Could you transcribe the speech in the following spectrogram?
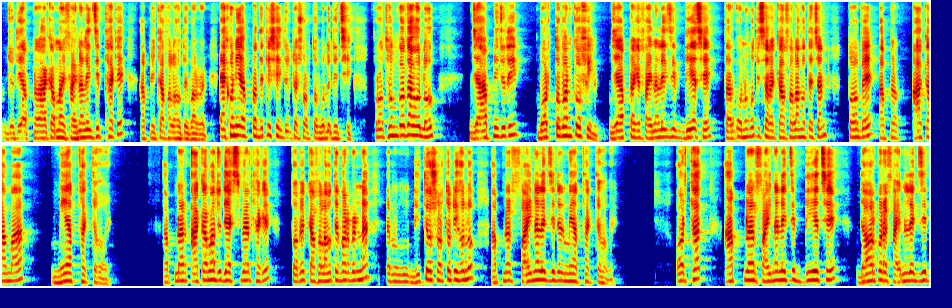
যদি আপনার আকামায় ফাইনাল এক্সিট থাকে, আপনি কাফালা হতে পারবেন। এখনই আপনাদেরকে সেই দুইটা শর্ত বলে দিচ্ছি। প্রথম কথা হলো যে আপনি যদি বর্তমান কফিল যে আপনাকে ফাইনাল এক্সিট দিয়েছে, তার অনুমতি ছাড়া কাফালা হতে চান, তবে আপনার আকামা মেয়াদ থাকতে হবে। আপনার আকামা যদি এক্সপায়ার থাকে, তবে কাফালা হতে পারবেন না এবং দ্বিতীয় শর্তটি হলো আপনার ফাইনাল এক্সিটের মেয়াদ থাকতে হবে। অর্থাৎ আপনার ফাইনাল এক্সিট দিয়েছে দেওয়ার পরে ফাইনাল এক্সিট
